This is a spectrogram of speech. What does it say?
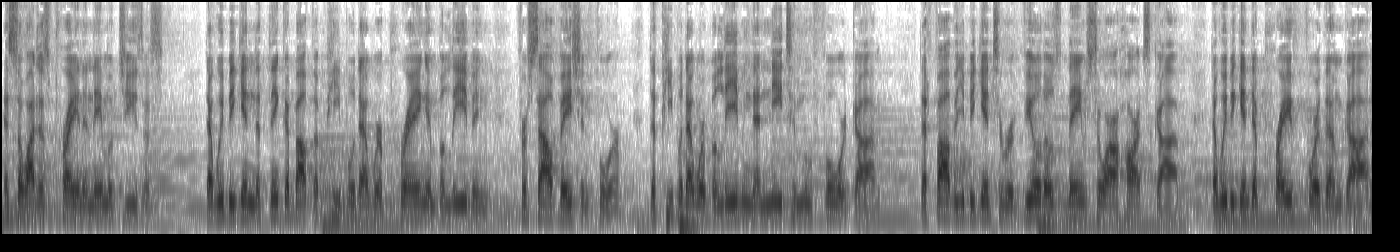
And so I just pray in the name of Jesus that we begin to think about the people that we're praying and believing for salvation for, the people that we're believing that need to move forward, God. That, Father, you begin to reveal those names to our hearts, God. That we begin to pray for them, God.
